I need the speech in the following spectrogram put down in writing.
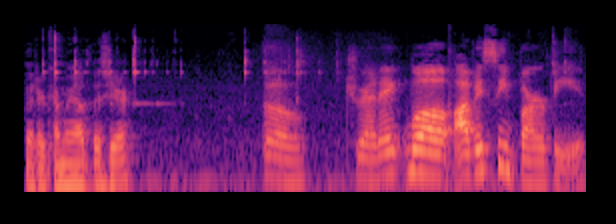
that are coming out this year? Oh, dreading. Well, obviously Barbie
